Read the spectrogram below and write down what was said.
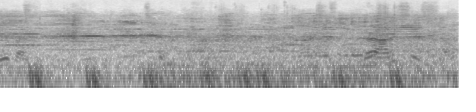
They're honestly. No,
